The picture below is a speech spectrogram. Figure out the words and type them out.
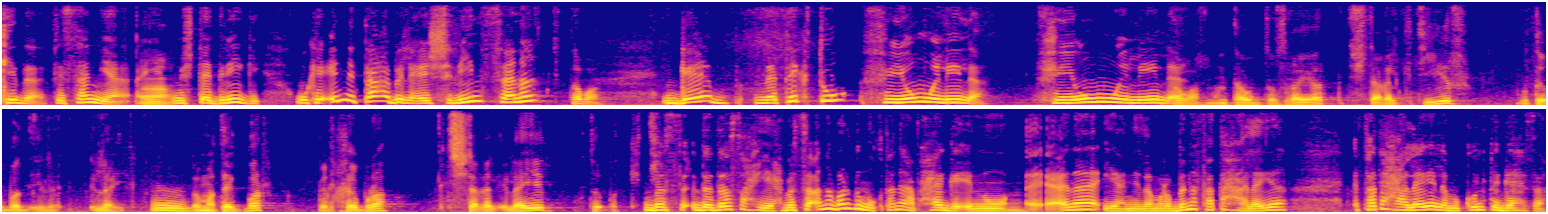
كده في ثانية آه. يعني مش تدريجي وكأن تعب ال 20 سنة طبعا. جاب نتيجته في يوم وليلة في يوم وليلة. طبعا. أنت وأنت صغير بتشتغل كتير وتقبض قليل- قليل لما تكبر بالخبرة بتشتغل قليل وتقبض كتير. بس ده ده صحيح. بس أنا برضو مقتنعة بحاجة إنه أنا يعني لما ربنا فتح عليا فتح عليا لما كنت جاهزة.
